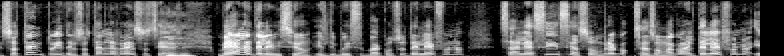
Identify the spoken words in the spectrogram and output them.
Eso está en Twitter, eso está en las redes sociales. Vean la televisión. Y el tipo dice, va con su teléfono, sale así, se, asombra, se asoma con el teléfono y,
